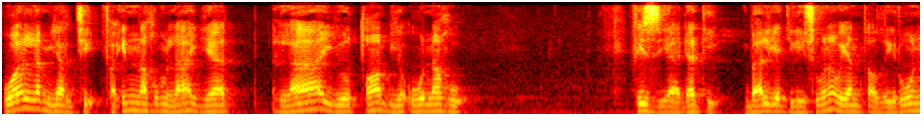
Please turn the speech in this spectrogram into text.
ولم يرجع فإنهم لا لا يطابعونه في الزيادة بل يجلسون وينتظرون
